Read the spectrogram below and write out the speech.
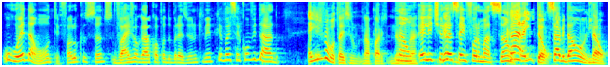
O Rueda ontem falou que o Santos vai jogar a Copa do Brasil ano que vem porque vai ser convidado. A gente vai botar isso na parte. Não, Não, né? ele tirou De- essa informação. Cara, então. Sabe da onde? Não.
